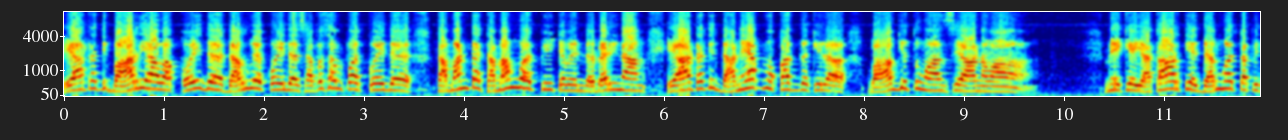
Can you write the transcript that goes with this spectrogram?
එයාට ඇති භාර්යාවක් කොයිද දරුවෙක් කොයිද සප සම්පත් කොයිද Tamanට Tamanවත් පීඩ වෙන්න බැරි නම් එයාට ඇති ධනයක් මොකද්ද කියලා භාග්‍යතුන් වහන්සේ ආනවා මේකේ යථාර්ථය දැන්වත් අපි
